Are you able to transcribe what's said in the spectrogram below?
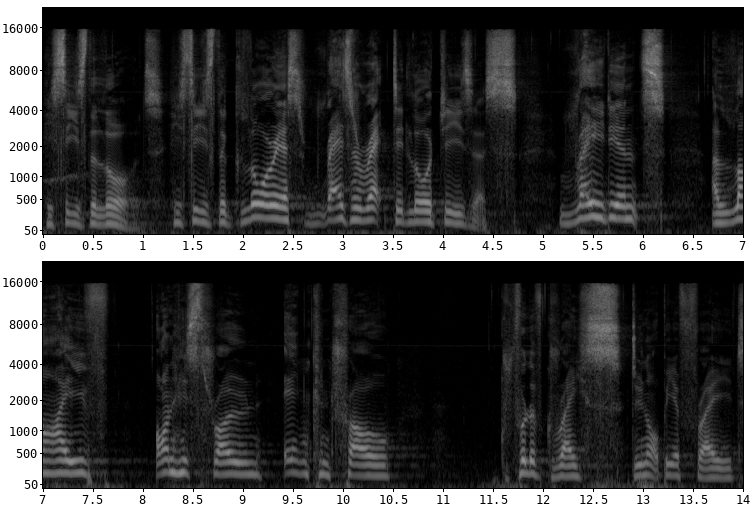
He sees the Lord. He sees the glorious, resurrected Lord Jesus, radiant, alive, on his throne, in control, full of grace, do not be afraid.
